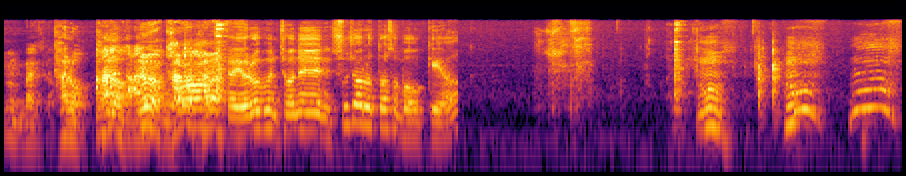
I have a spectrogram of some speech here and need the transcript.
음, 맛있다. 달어. 달아, 달아. 자, 여러분 저는 수저로 떠서 먹을게요. 음, 음, 음.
